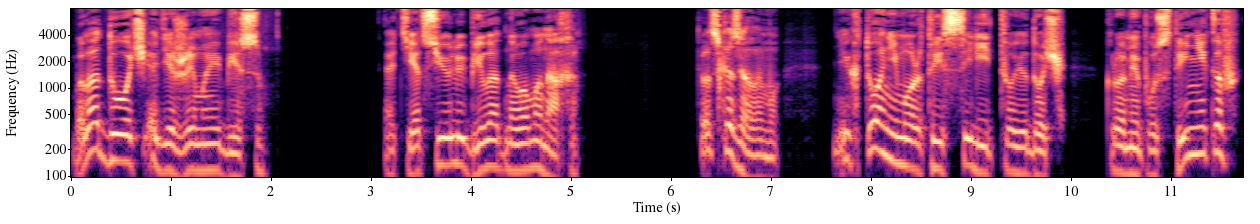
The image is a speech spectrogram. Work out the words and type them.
была дочь, одержимая бесом. Отец ее любил одного монаха. Тот сказал ему, «Никто не может исцелить твою дочь, кроме пустынников,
